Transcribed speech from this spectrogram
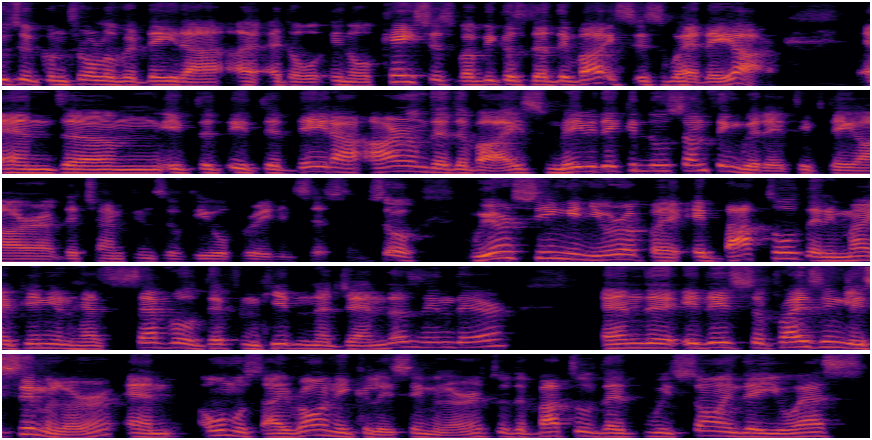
user control over data uh, at all, in all cases, but because the device is where they are. And um, if, the, if the data are on the device, maybe they can do something with it if they are the champions of the operating system. So we are seeing in Europe a, a battle that, in my opinion, has several different hidden agendas in there and it is surprisingly similar and almost ironically similar to the battle that we saw in the US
